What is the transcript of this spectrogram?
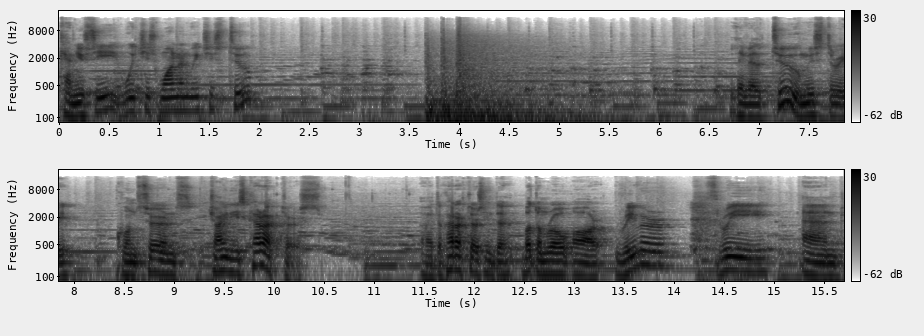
Can you see which is 1 and which is 2? Level 2 mystery concerns Chinese characters. Uh, the characters in the bottom row are river, three, and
